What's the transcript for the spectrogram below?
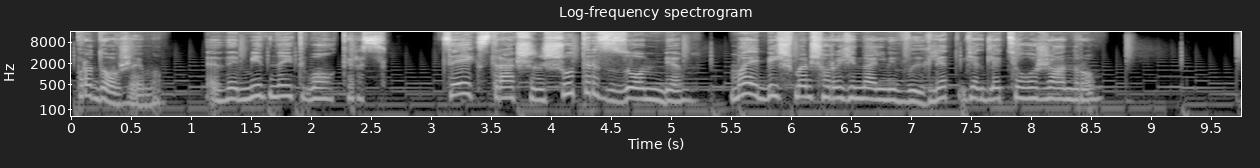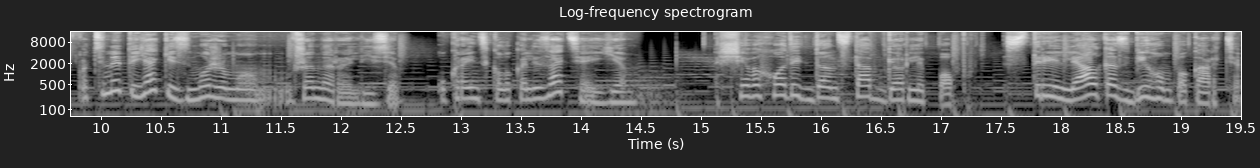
Продовжуємо. The Midnight Walkers. Це екстракшн шутер з зомбі. Має більш-менш оригінальний вигляд, як для цього жанру. Оцінити якість зможемо вже на релізі. Українська локалізація є. Ще виходить Don't Stop Girly Pop. Стрілялка з бігом по карті.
